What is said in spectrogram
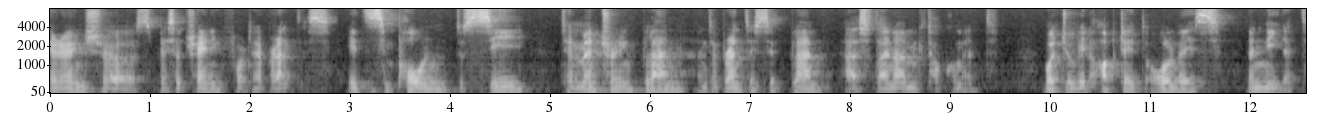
arrange a special training for the apprentice. It's important to see the mentoring plan and apprenticeship plan as a dynamic document, what you will update always when needed.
